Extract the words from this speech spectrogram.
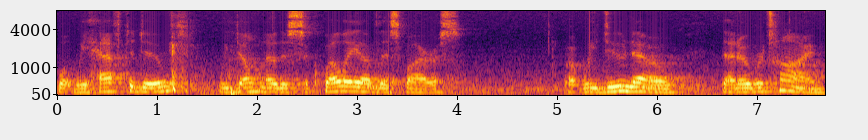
what we have to do. We don't know the sequelae of this virus, but we do know that over time,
